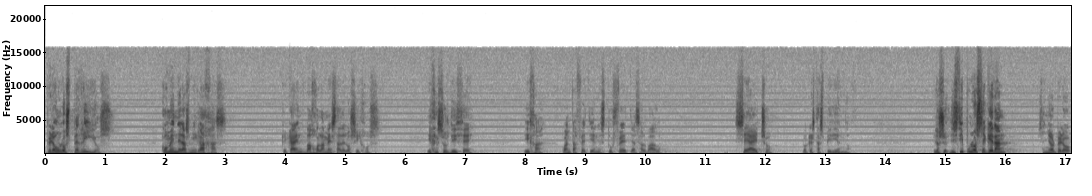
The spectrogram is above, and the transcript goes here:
pero aún los perrillos comen de las migajas que caen bajo la mesa de los hijos. Y Jesús dice, hija, ¿cuánta fe tienes? Tu fe te ha salvado. Se ha hecho lo que estás pidiendo. Y los discípulos se quedan, Señor, pero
